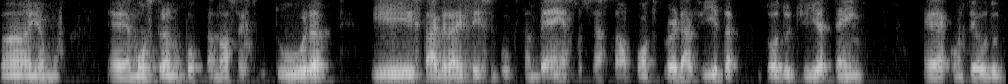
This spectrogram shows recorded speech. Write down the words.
cânhamo, é, mostrando um pouco da nossa estrutura. E Instagram e Facebook também, Associação Pontos Flor da Vida. Todo dia tem é, conteúdo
